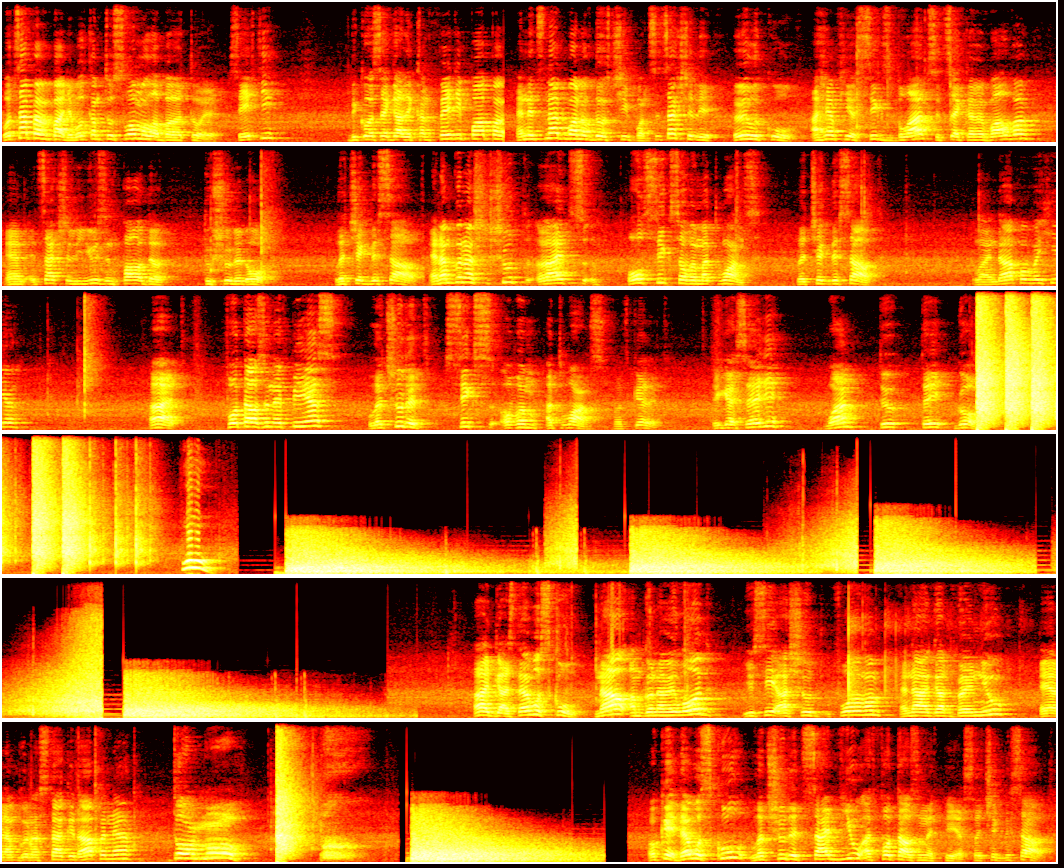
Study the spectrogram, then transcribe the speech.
What's up everybody? Welcome to Slow-Mo Laboratory. Safety? Because I got a confetti popper and it's not one of those cheap ones. It's actually really cool. I have here six blocks. It's like a revolver and it's actually using powder to shoot it off. Let's check this out. And I'm gonna shoot right all six of them at once. Let's check this out. Lined up over here. Alright, 4000 FPS. Let's shoot it. Six of them at once. Let's get it. You guys ready? One, two, three, go. Woo! Alright guys, that was cool. Now I'm gonna reload. You see I shoot four of them and now I got brand new and I'm gonna stack it up in there. Don't move! Okay, that was cool. Let's shoot it side view at 4000 FPS. Let's check this out.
